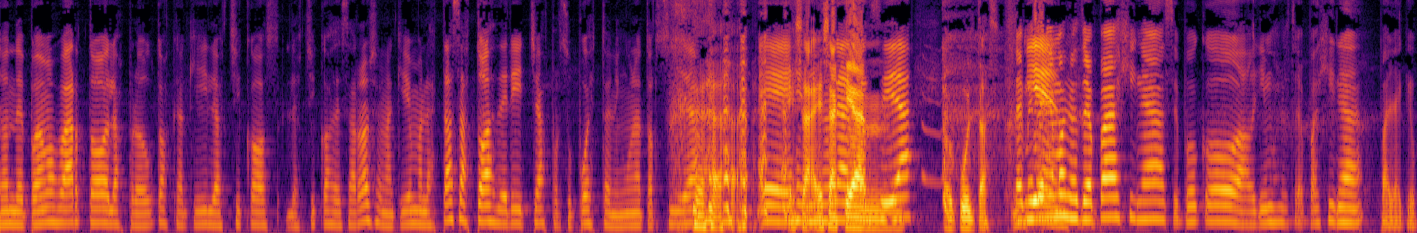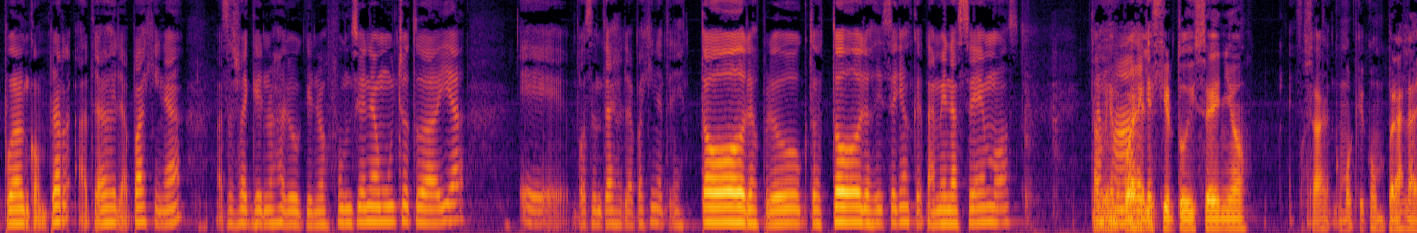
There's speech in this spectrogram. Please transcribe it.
donde podemos ver todos los productos que aquí los chicos los chicos desarrollan. Aquí vemos las tazas, todas derechas, por supuesto, ninguna torcida. Eh, Esa- ninguna esas quedan torcida. ocultas. También Bien. tenemos nuestra página, hace poco abrimos nuestra página para que puedan comprar a través de la página, más allá que no es algo que no funciona mucho todavía. eh, vos entras a la página, tenés todos los productos, todos los diseños que también hacemos. También Ajá. puedes elegir tu diseño. O sea, como que compras la,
